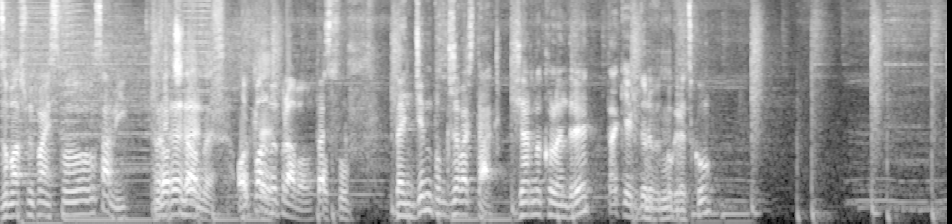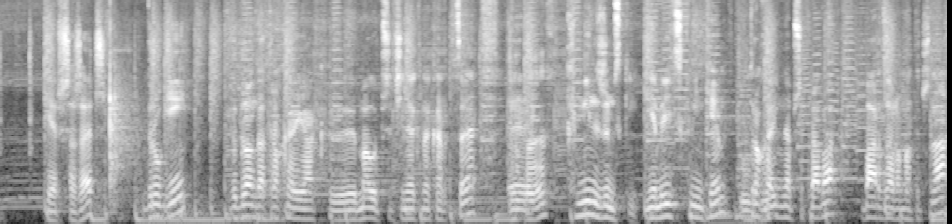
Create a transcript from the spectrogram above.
Zobaczmy Państwo sami. Zaczynamy. Odpalmy Okej. prawą. Tak. Będziemy podgrzewać tak. Ziarno kolendry, tak jak do ryby po grecku. Pierwsza rzecz. Drugi. Wygląda trochę jak y, mały przecinek na kartce. Y? Kmin rzymski. Nie mylić z kminkiem. Trochę inna przyprawa. Bardzo aromatyczna.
